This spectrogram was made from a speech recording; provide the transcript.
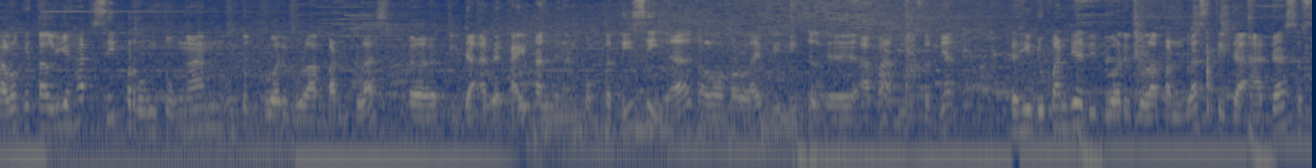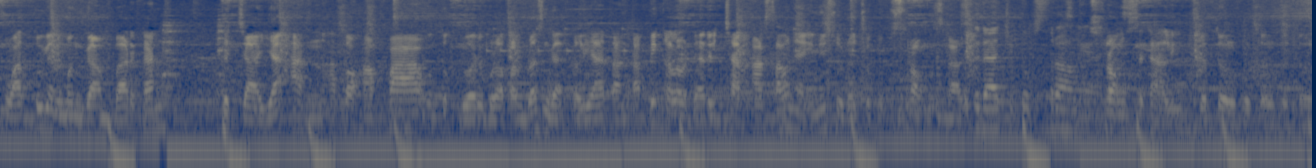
Kalau kita lihat sih peruntungan untuk 2018 eh, tidak ada kaitan dengan kompetisi ya. Kalau Life ini eh, apa maksudnya kehidupan dia di 2018 tidak ada sesuatu yang menggambarkan kejayaan atau apa untuk 2018 nggak kelihatan. Tapi kalau dari chart asalnya ini sudah cukup strong sekali. Sudah cukup strong ya. strong sekali. Betul betul betul.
